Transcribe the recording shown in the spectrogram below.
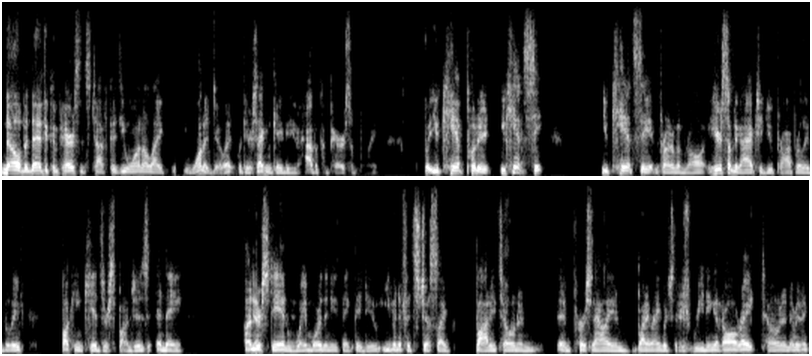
No, but then the comparison's tough because you want to like you want to do it with your second kid because you have a comparison point, but you can't put it. You can't say you can't say it in front of them at all. Here's something I actually do properly believe: fucking kids are sponges and they understand way more than you think they do, even if it's just like body tone and and personality and body language. They're just reading it all right, tone and everything.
